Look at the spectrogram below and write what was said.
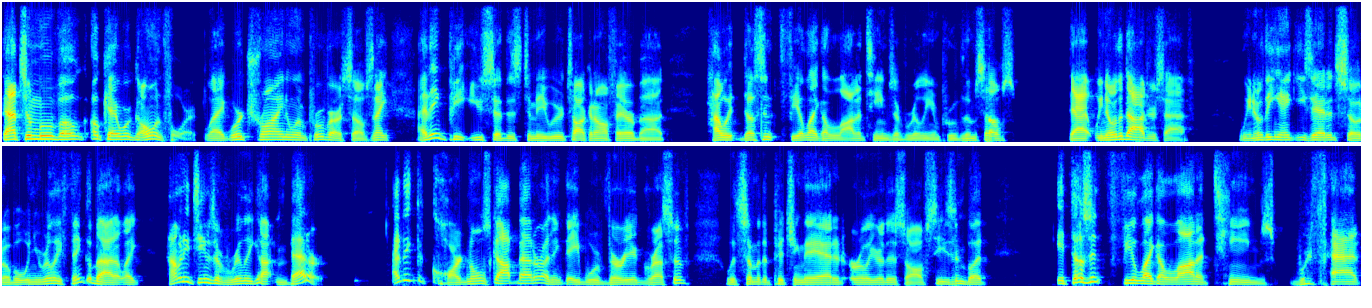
That's a move. Oh, okay, we're going for it. Like we're trying to improve ourselves. And I, I think Pete, you said this to me. We were talking off air about how it doesn't feel like a lot of teams have really improved themselves. That we know the Dodgers have. We know the Yankees added Soto, but when you really think about it, like how many teams have really gotten better? I think the Cardinals got better. I think they were very aggressive with some of the pitching they added earlier this offseason, but it doesn't feel like a lot of teams were that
